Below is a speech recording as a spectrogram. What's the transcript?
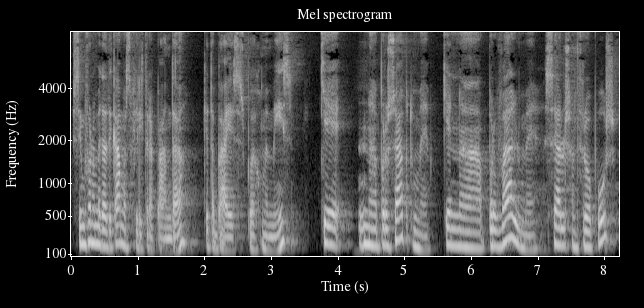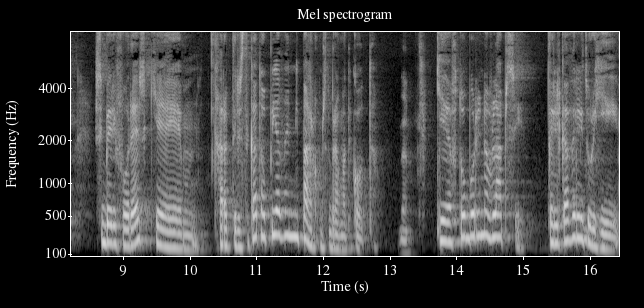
σύμφωνα με τα δικά μας φίλτρα πάντα και τα biases που έχουμε εμείς και να προσάπτουμε και να προβάλλουμε σε άλλους ανθρώπους συμπεριφορές και χαρακτηριστικά τα οποία δεν υπάρχουν στην πραγματικότητα. Ναι. Και αυτό μπορεί να βλάψει. Τελικά δεν λειτουργεί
